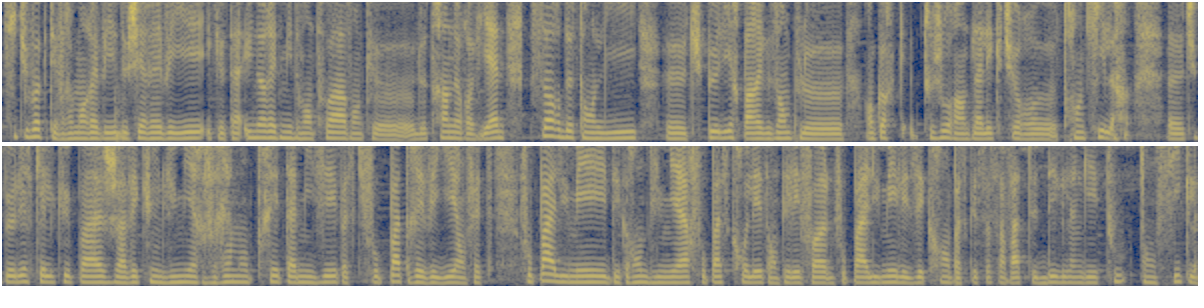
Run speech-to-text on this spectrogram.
Si tu vois que tu es vraiment réveillé, de chez réveillé et que tu as une heure et demie devant toi avant que le train ne revienne, sors de ton lit. tu peux lire par exemple, encore toujours hein, de la lecture tranquille, tu peux lire quelques pages avec une lumière vraiment très tamisée parce qu'il faut pas te réveiller en fait. Faut pas allumer des grandes lumières, faut pas scroller ton téléphone, faut pas allumer les écrans parce que ça, ça va te tout ton cycle.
